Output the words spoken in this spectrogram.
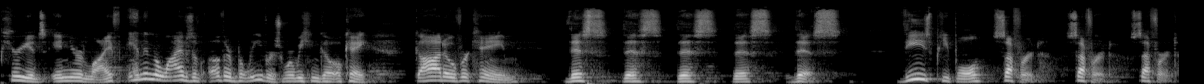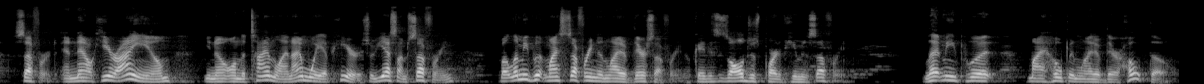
periods in your life and in the lives of other believers where we can go, okay, God overcame this, this, this, this, this. These people suffered, suffered, suffered, suffered. And now here I am, you know, on the timeline, I'm way up here. So yes, I'm suffering, but let me put my suffering in light of their suffering, okay? This is all just part of human suffering. Let me put my hope in light of their hope, though.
